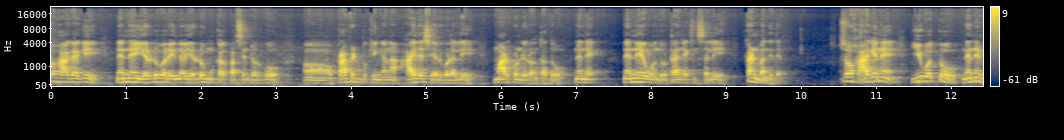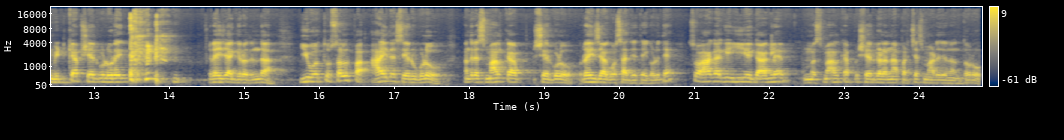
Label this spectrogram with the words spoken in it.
ಸೊ ಹಾಗಾಗಿ ನಿನ್ನೆ ಎರಡೂವರೆಯಿಂದ ಎರಡು ಮುಕ್ಕಾಲು ಪರ್ಸೆಂಟ್ವರೆಗೂ ಪ್ರಾಫಿಟ್ ಬುಕ್ಕಿಂಗನ್ನು ಆಯ್ದ ಶೇರುಗಳಲ್ಲಿ ಮಾಡಿಕೊಂಡಿರುವಂಥದ್ದು ನಿನ್ನೆ ನೆನ್ನೆ ಒಂದು ಟ್ರಾನ್ಸಾಕ್ಷನ್ಸಲ್ಲಿ ಕಂಡುಬಂದಿದೆ ಸೊ ಹಾಗೆಯೇ ಇವತ್ತು ನಿನ್ನೆ ಮಿಡ್ ಕ್ಯಾಪ್ ಶೇರ್ಗಳು ರೈ ರೈಸ್ ಆಗಿರೋದ್ರಿಂದ ಇವತ್ತು ಸ್ವಲ್ಪ ಆಯ್ದ ಷೇರುಗಳು, ಅಂದರೆ ಸ್ಮಾಲ್ ಕ್ಯಾಪ್ ಶೇರ್ಗಳು ರೈಸ್ ಆಗುವ ಸಾಧ್ಯತೆಗಳಿದೆ. ಸೊ ಹಾಗಾಗಿ ಈಗಾಗಲೇ ಸ್ಮಾಲ್ ಕ್ಯಾಪ್ ಶೇರ್ಗಳನ್ನು ಪರ್ಚೇಸ್ ಮಾಡಿದಂಥವ್ರು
